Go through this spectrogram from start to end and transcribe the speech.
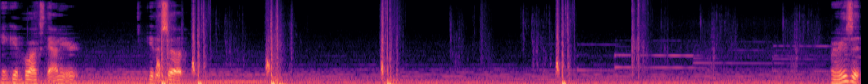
Can't get blocks down here get us up. Where is it?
